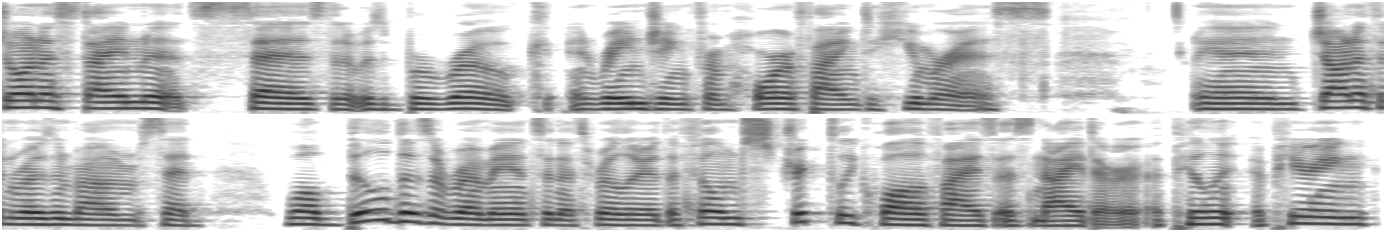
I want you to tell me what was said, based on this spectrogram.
Joanna Steinmetz says that it was baroque and ranging from horrifying to humorous. And Jonathan Rosenbaum said, while billed as a romance and a thriller, the film strictly qualifies as neither, appealing, appearing,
